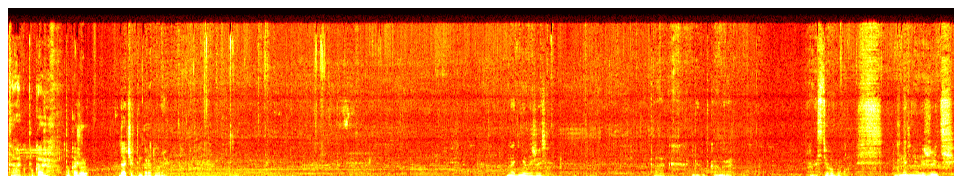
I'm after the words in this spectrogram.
Так, покажу, покажу датчик температури. На дні лежить. Так, де тут камера? З цього боку. На дні лежить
